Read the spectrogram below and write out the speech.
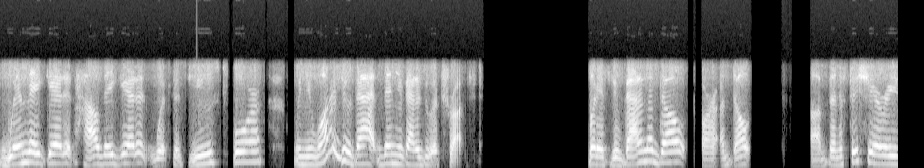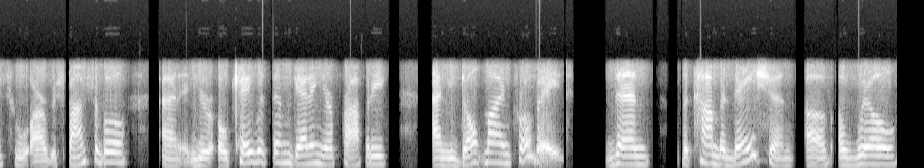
when they get it, how they get it, what it's used for. When you want to do that, then you got to do a trust. But if you've got an adult or adult uh, beneficiaries who are responsible and you're okay with them getting your property and you don't mind probate, then the combination of a will,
